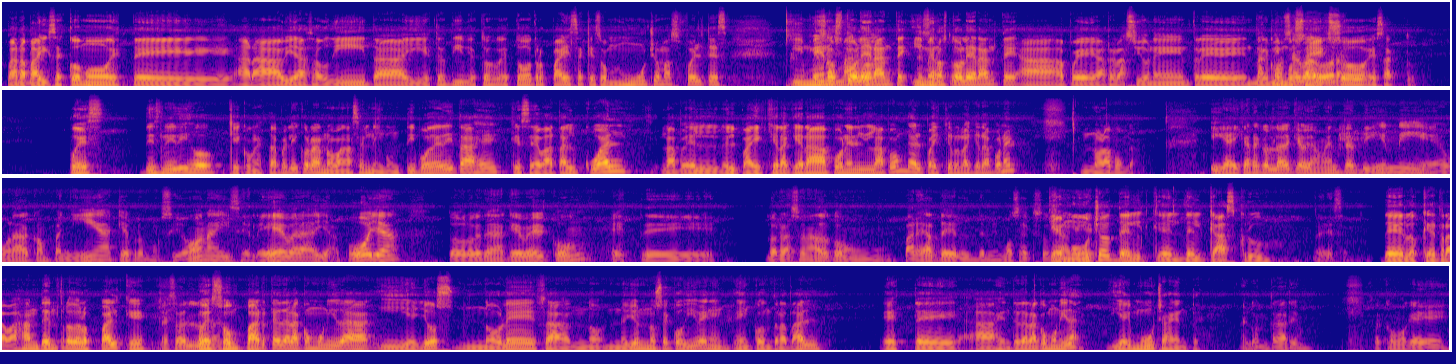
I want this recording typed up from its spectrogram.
para países como este Arabia Saudita y estos, estos, estos otros países que son mucho más fuertes y menos tolerantes y menos exacto. tolerantes a, a, pues, a relaciones entre, entre el mismo sexo exacto pues Disney dijo que con esta película no van a hacer ningún tipo de editaje, que se va tal cual, la- el, el país que la quiera poner la ponga, el país que no la quiera poner no la ponga. Y hay que recordar que obviamente Disney es una de las compañías que promociona y celebra y apoya todo lo que tenga que ver con este lo relacionado con parejas del, del mismo sexo. O Que sea muchos del, el- del cast crew, Exacto. de los que trabajan dentro de los parques, Eso es lo pues que- son parte de la comunidad y ellos no le, o sea, no, no- ellos no se cohiben en, en contratar este a gente de la comunidad y hay mucha gente. Al contrario. Eso es como que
